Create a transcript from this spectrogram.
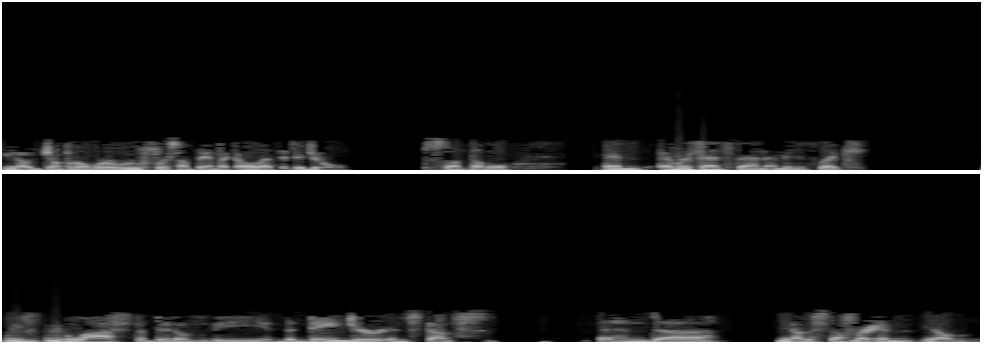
you know jumping over a roof or something. I'm like, oh, that's a digital stunt double. And ever since then, I mean, it's like we've we've lost a bit of the the danger in stunts, and uh, you know the stuff like in you know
